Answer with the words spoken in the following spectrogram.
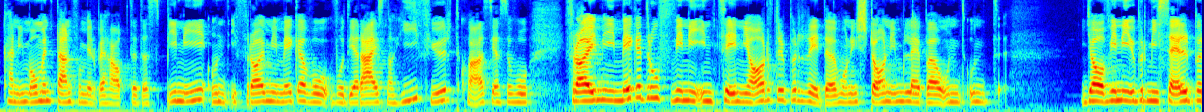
kann ich momentan von mir behaupten, das bin ich und ich freue mich mega, wo, wo die Reise noch hinführt quasi. Also wo ich freue mich mega drauf, wie ich in zehn Jahren darüber rede, wo ich stehe im Leben und, und ja, wie ich über mich selber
